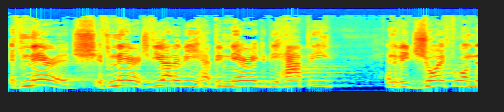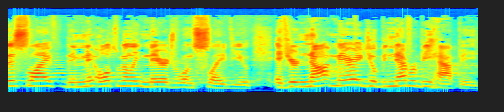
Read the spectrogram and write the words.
If marriage, if marriage, if you got to be, be married to be happy and to be joyful in this life, ultimately marriage will enslave you. If you're not married, you'll be, never be happy.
